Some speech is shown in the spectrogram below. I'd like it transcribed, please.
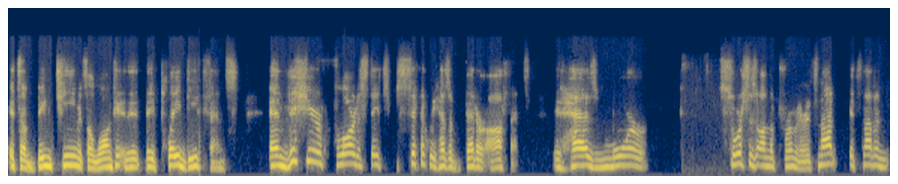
It's a big team. It's a long team. They, they play defense, and this year, Florida State specifically has a better offense. It has more sources on the perimeter. It's not it's not an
